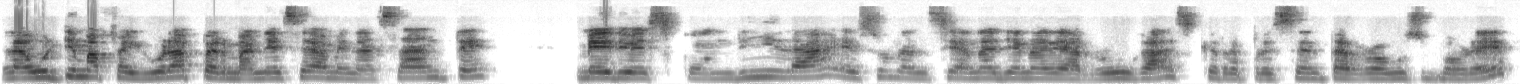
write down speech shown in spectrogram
La última figura permanece amenazante, medio escondida, es una anciana llena de arrugas que representa a Rose Boret,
